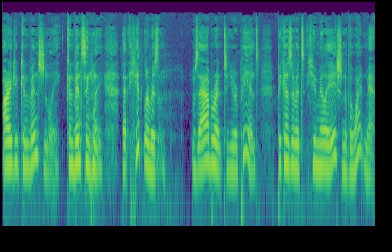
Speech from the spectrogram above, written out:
argued conventionally, convincingly that Hitlerism was aberrant to Europeans because of its humiliation of the white man,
